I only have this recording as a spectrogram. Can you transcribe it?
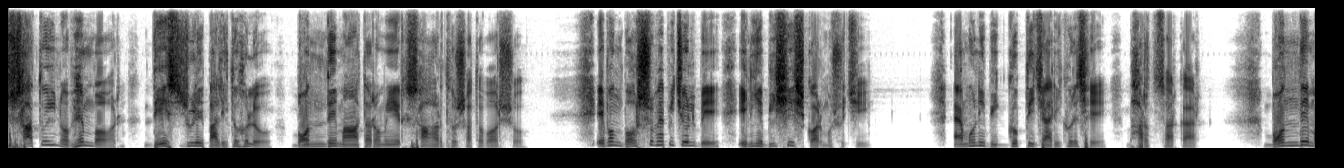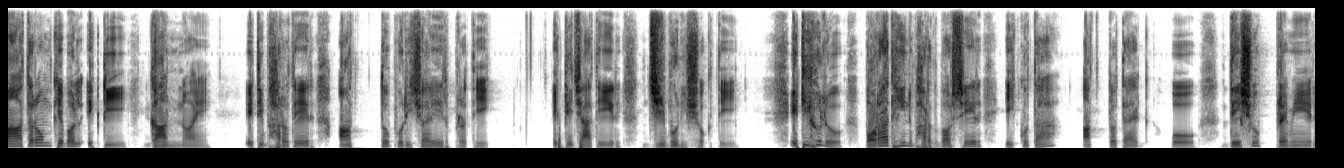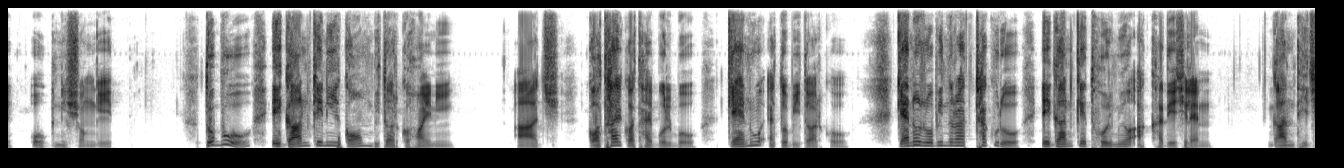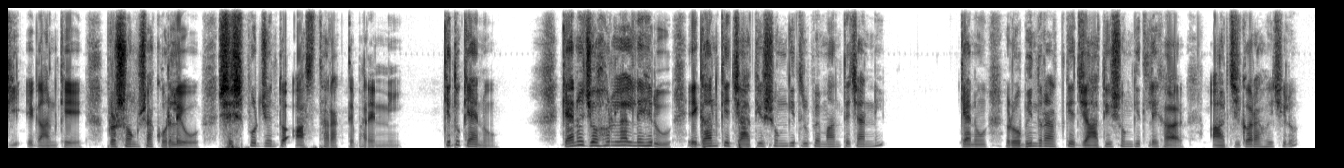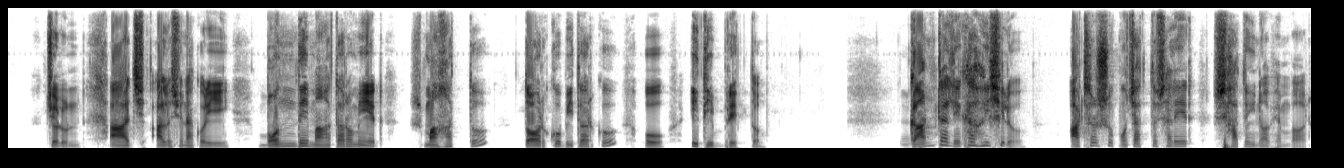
সাতই নভেম্বর দেশজুড়ে পালিত হল বন্দে মাতারমের সার্ধ শতবর্ষ এবং বর্ষব্যাপী চলবে এ নিয়ে বিশেষ কর্মসূচি। এমনই বিজ্ঞপ্তি জারি করেছে ভারত সরকার। বন্দে মাতরম কেবল একটি গান নয়, এটি ভারতের আত্মপরিচয়ের প্রতীক, একটি জাতির জীবনী শক্তি। এটি হল পরাধীন ভারতবর্ষের একতা, আত্মত্যাগ ও দেশপ্রেমের অগ্নিসঙ্গীত তবুও এ গানকে নিয়ে কম বিতর্ক হয়নি। আজ কথায় কথায় বলব, কেন এত বিতর্ক? কেন রবীন্দ্রনাথ ঠাকুরও এ গানকে ধর্মীয় আখ্যা দিয়েছিলেন? গান্ধীজি এ গানকে প্রশংসা করলেও শেষ পর্যন্ত আস্থা রাখতে পারেননি। কিন্তু কেন? কেন জওহরলাল নেহরু এ গানকে জাতীয় সংগীত রূপে মানতে চাননি? কেন রবীন্দ্রনাথকে জাতীয় সংগীত লেখার আর্জি করা হয়েছিল? চলুন, আজ আলোচনা করি বন্দে মাতারমের মাহাত্ম্য তর্ক বিতর্ক ও ইতিবৃত্ত। গানটা লেখা হয়েছিল আঠারোশ পঁচাত্তর সালের সাতই নভেম্বর।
